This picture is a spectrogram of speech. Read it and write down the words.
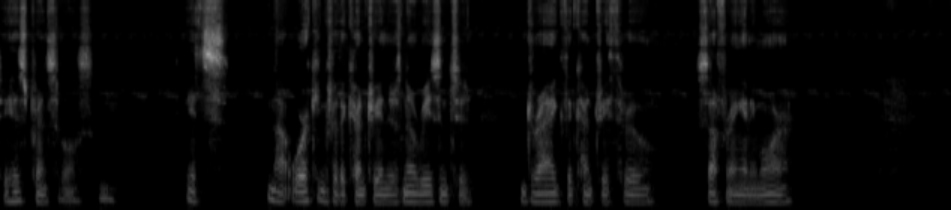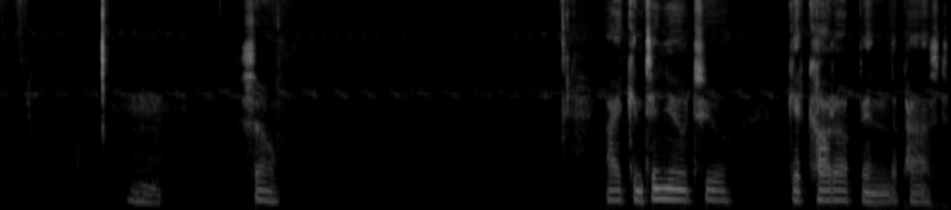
to his principles. It's not working for the country, and there's no reason to drag the country through suffering anymore. Hmm. So, I continue to get caught up in the past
